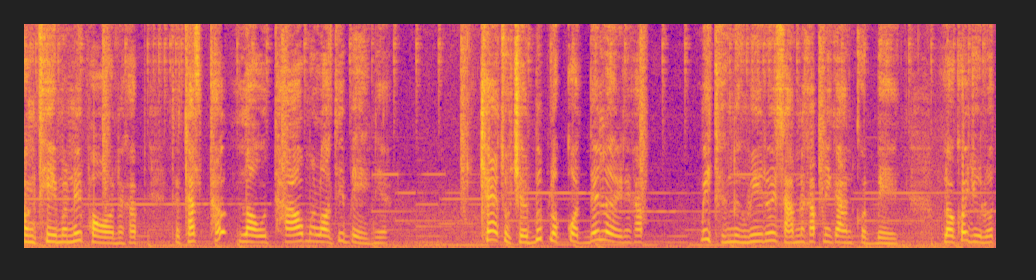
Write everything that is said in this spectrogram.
บางทีมันไม่พอนะครับ แต่ถ้าถ้าเราเท้ามารอที่เบรกเนี่ย แค่ฉุกเฉินปุ๊บเรากดได้เลยนะครับ ไม่ถึง1วิด้วยซ้ำนะครับในการกดเบรกเราก็อยู่รถ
